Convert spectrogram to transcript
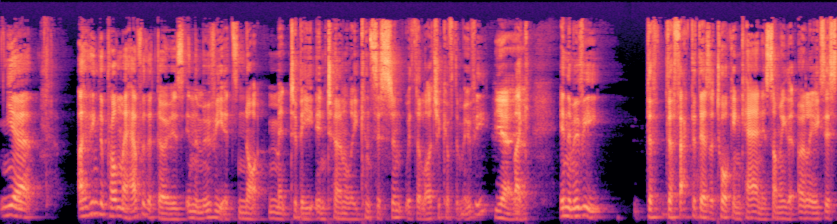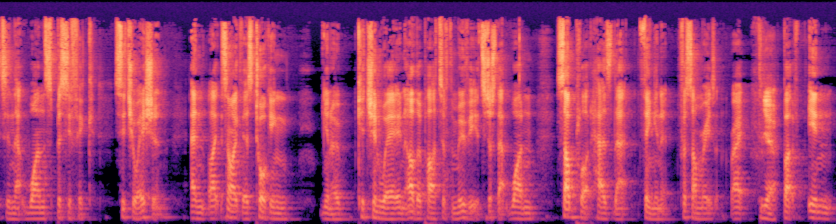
yeah i think the problem i have with it though is in the movie it's not meant to be internally consistent with the logic of the movie Yeah. like yeah. in the movie the the fact that there's a talking can is something that only exists in that one specific situation and like it's not like there's talking you know kitchenware in other parts of the movie it's just that one subplot has that thing in it for some reason right Yeah. but in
